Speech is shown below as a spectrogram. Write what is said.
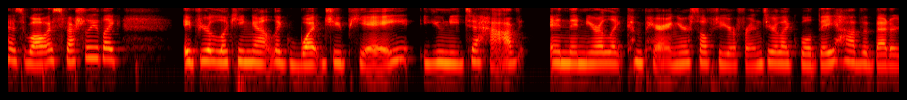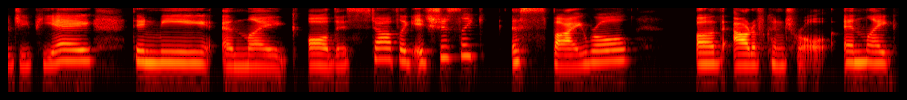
as well, especially, like, if you're looking at, like, what GPA you need to have, and then you're, like, comparing yourself to your friends, you're like, "Well, they have a better GPA than me," and, like, all this stuff, like, it's just, like, a spiral of out of control, and, like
